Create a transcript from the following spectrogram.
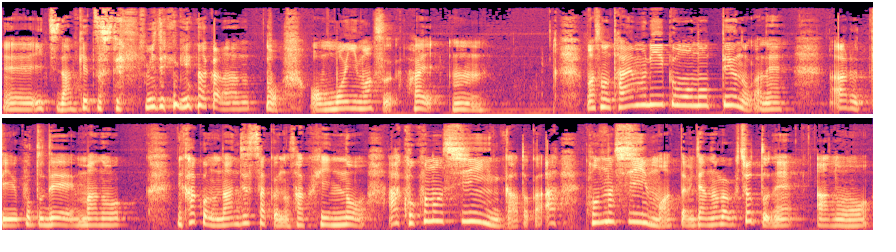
えー、一致団結して見ていけなかなと思います。はい、うん。まあそのタイムリープものっていうのがね、あるっていうことで、まああの、過去の何十作の作品の、あ、ここのシーンかとか、あ、こんなシーンもあったみたいなのがちょっとね、あの、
